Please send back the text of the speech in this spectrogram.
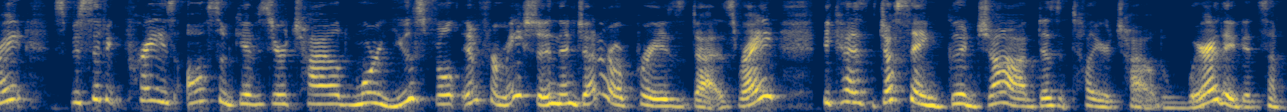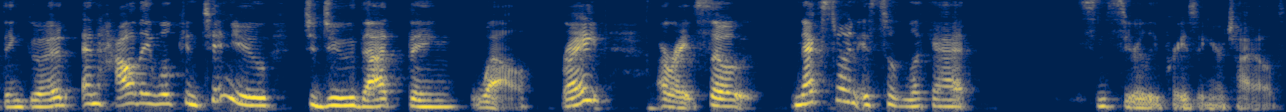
right? Specific praise also gives your child more useful information than general praise does, right? Because just saying good job doesn't tell your child where they did something good and how they will continue to do that thing well, right? All right, so next one is to look at sincerely praising your child.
